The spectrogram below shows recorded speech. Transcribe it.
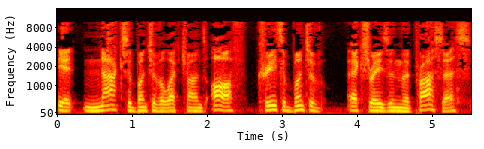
it knocks a bunch of electrons off, creates a bunch of X-rays in the process,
